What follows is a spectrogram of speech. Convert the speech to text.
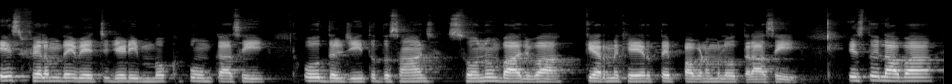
ਇਸ ਫਿਲਮ ਦੇ ਵਿੱਚ ਜਿਹੜੀ ਮੁੱਖ ਭੂਮਿਕਾ ਸੀ, ਉਹ ਦਲਜੀਤ ਦੋਸਾਂਝ ਸੋਨਮ ਬਾਜਵਾ, ਕਿਰਨ ਖੇਰ ਤੇ ਪਵਨ ਮਲਹੋਤਰਾ ਸੀ। ਇਸ ਤੋਂ ਇਲਾਵਾ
